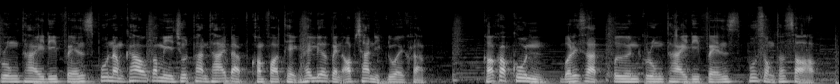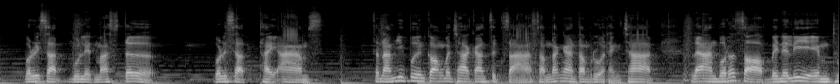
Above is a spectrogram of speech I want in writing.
กรุงไทย Defense ผู้นำเข้าก็มีชุดพันท้ายแบบ Comfortech ให้เลือกเป็นออปชันอีกด้วยครับขอขอบคุณ บริษัทปืนกรุงไทย Defense ผู้ส่งทดสอบ บริษัท Bullet Master บริษัทไทยอาร์มส์ สนามยิงปืนกองบัญชาการศึกษา สำนักงานตำรวจแห่งชาติ และอ่านบททดสอบ b e n e l l y M2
